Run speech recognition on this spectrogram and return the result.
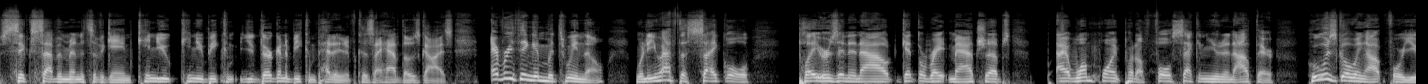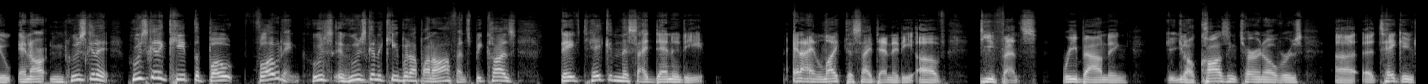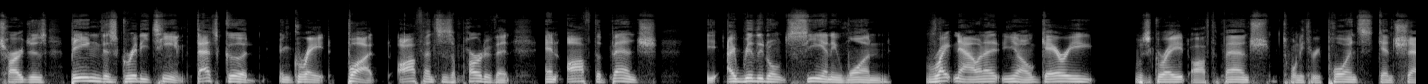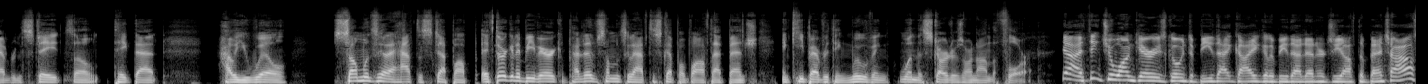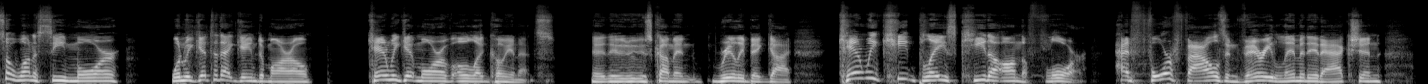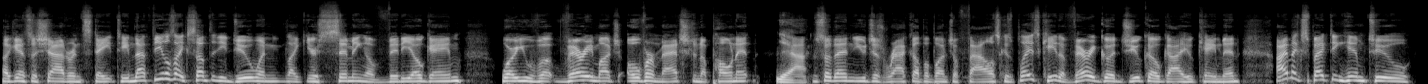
six, seven minutes of a game, can you, can you be, com- you, they're going to be competitive because I have those guys. Everything in between, though, when you have to cycle players in and out, get the right matchups, at one point put a full second unit out there. Who is going out for you, and, are, and who's gonna who's gonna keep the boat floating? Who's who's gonna keep it up on offense? Because they've taken this identity, and I like this identity of defense, rebounding, you know, causing turnovers, uh, uh, taking charges, being this gritty team. That's good and great, but offense is a part of it. And off the bench, I really don't see anyone right now. And I, you know, Gary was great off the bench, 23 points against Chadron State. So take that how you will. Someone's going to have to step up. If they're going to be very competitive, someone's going to have to step up off that bench and keep everything moving when the starters aren't on the floor. Yeah, I think Juwan Gary is going to be that guy, going to be that energy off the bench. I also want to see more when we get to that game tomorrow. Can we get more of Oleg Kojenets, uh, who's coming really big guy? Can we keep Blaise Keita on the floor? Had four fouls in very limited action against a Chadron State team. That feels like something you do when like you're simming a video game where you've uh, very much overmatched an opponent. Yeah. So then you just rack up a bunch of fouls because Blaise Keita, very good JUCO guy who came in. I'm expecting him to,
